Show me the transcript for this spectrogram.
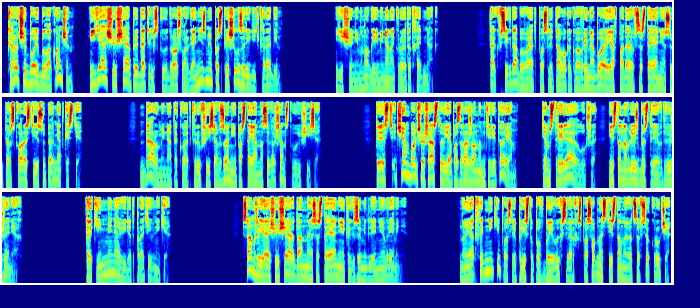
Короче, бой был окончен, и я, ощущая предательскую дрожь в организме, поспешил зарядить карабин. Еще немного, и меня накроет отходняк. Так всегда бывает после того, как во время боя я впадаю в состояние суперскорости и суперметкости. Дар у меня такой открывшийся в зоне и постоянно совершенствующийся. То есть, чем больше шастаю я по зараженным территориям, тем стреляю лучше и становлюсь быстрее в движениях. Таким меня видят противники. Сам же я ощущаю данное состояние как замедление времени. Но и отходники после приступов боевых сверхспособностей становятся все круче.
